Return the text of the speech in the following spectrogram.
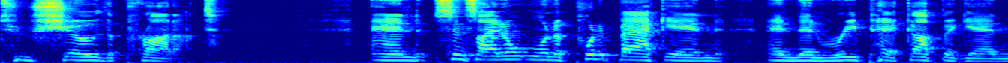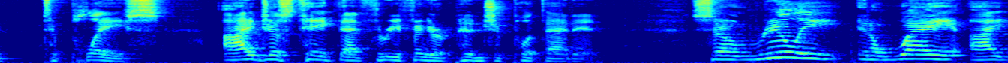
to show the product. And since I don't want to put it back in and then repick up again to place, I just take that three finger pinch and put that in. So really, in a way, I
